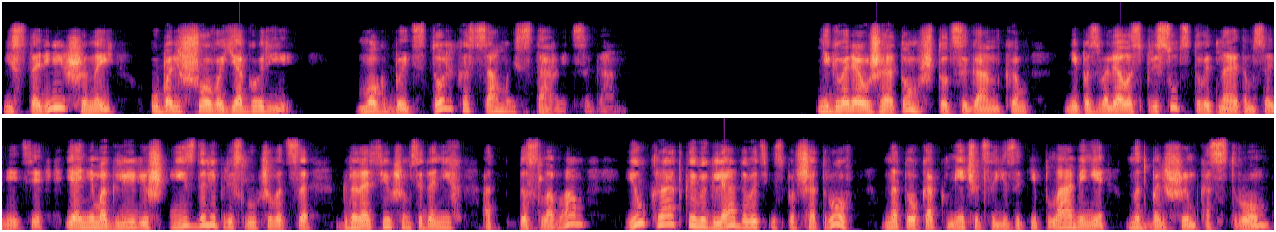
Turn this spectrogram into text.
и старейшиной у большого Ягори мог быть только самый старый цыган. Не говоря уже о том, что цыганкам не позволялось присутствовать на этом совете, и они могли лишь издали прислушиваться к доносившимся до них оттуда словам и украдкой выглядывать из-под шатров на то, как мечутся языки пламени над большим костром,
